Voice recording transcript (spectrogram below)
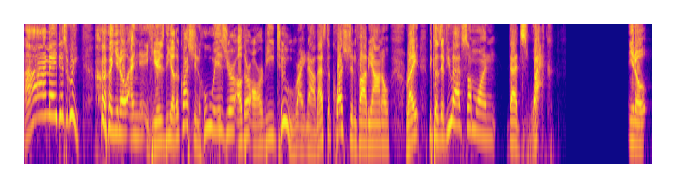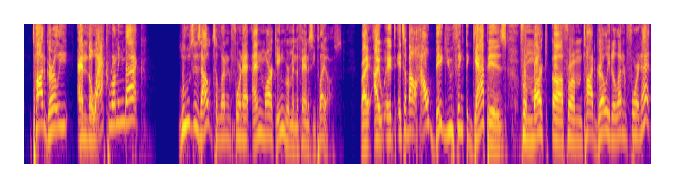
I may disagree. you know, and here's the other question Who is your other RB2 right now? That's the question, Fabiano, right? Because if you have someone that's whack, you know, Todd Gurley and the whack running back loses out to Leonard Fournette and Mark Ingram in the fantasy playoffs. Right, I it, it's about how big you think the gap is from Mark uh, from Todd Gurley to Leonard Fournette.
